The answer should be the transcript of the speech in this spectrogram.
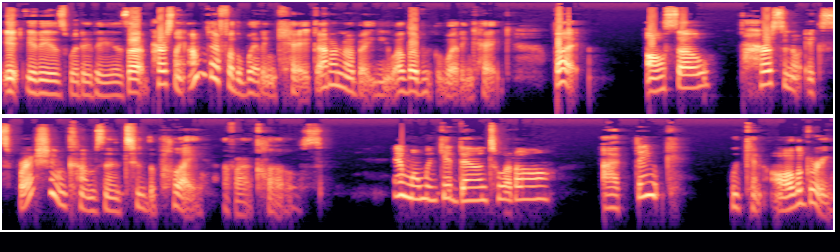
it, it is what it is. Uh, personally, I'm there for the wedding cake. I don't know about you. I love the wedding cake, but also personal expression comes into the play of our clothes. And when we get down to it all, I think we can all agree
